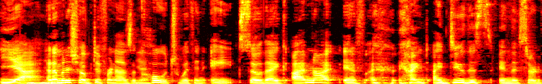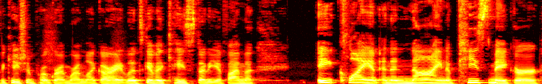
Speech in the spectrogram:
Yeah, and I'm going to show up different as a Yeah. coach with an eight. So like, I'm not if I, I do this in the certification program where I'm like, all right, let's give a case study. If I'm a eight client and a nine, a peacemaker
